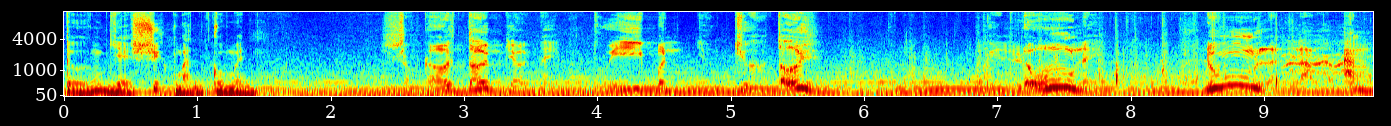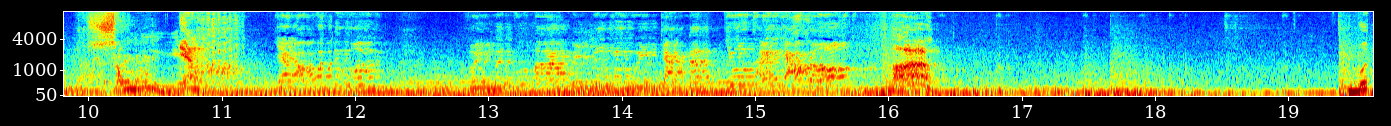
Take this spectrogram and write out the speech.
tưởng về sức mạnh của mình. Sao đợi tới giờ này mà Thủy binh vẫn chưa tới Cái lũ này Đúng là làm ăn sống nhăn Dạ bảo quách tướng quân. Thủy binh của ta bị lính cái viên chặt đánh Chưa thể vào được. Hả? Quách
